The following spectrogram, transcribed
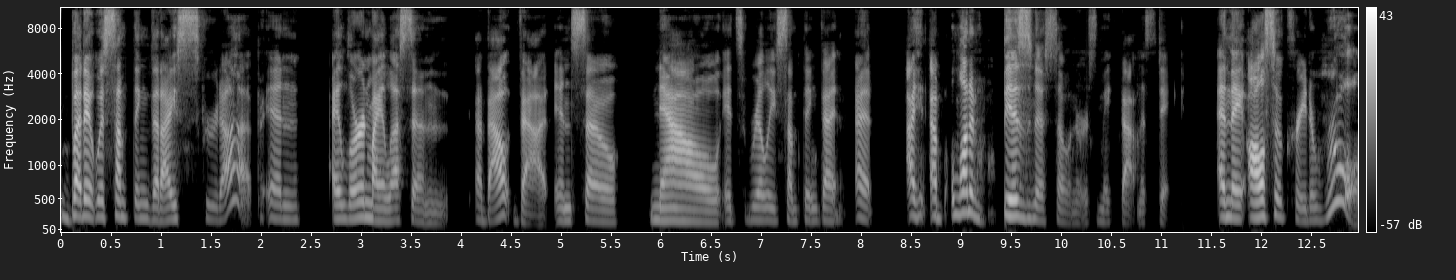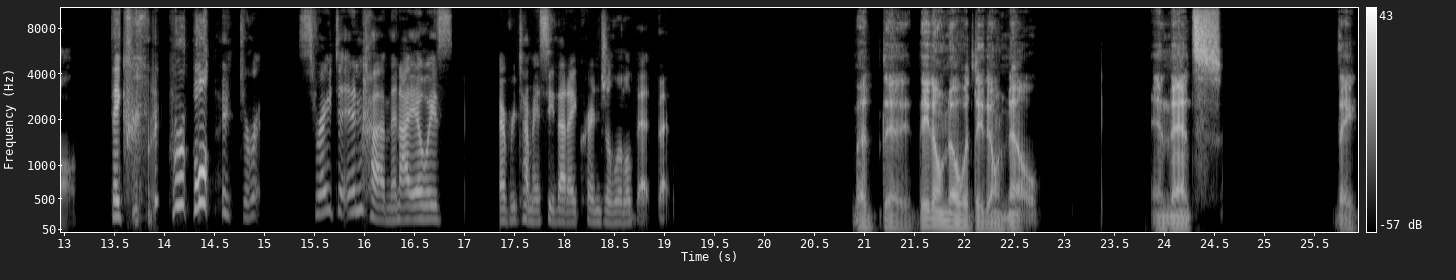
but it was something that I screwed up and I learned my lesson about that. And so now it's really something that uh, I, a a lot of business owners make that mistake. And they also create a rule. They create a rule straight to income. And I always, every time I see that, I cringe a little bit. But but they, they don't know what they don't know. And that's they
